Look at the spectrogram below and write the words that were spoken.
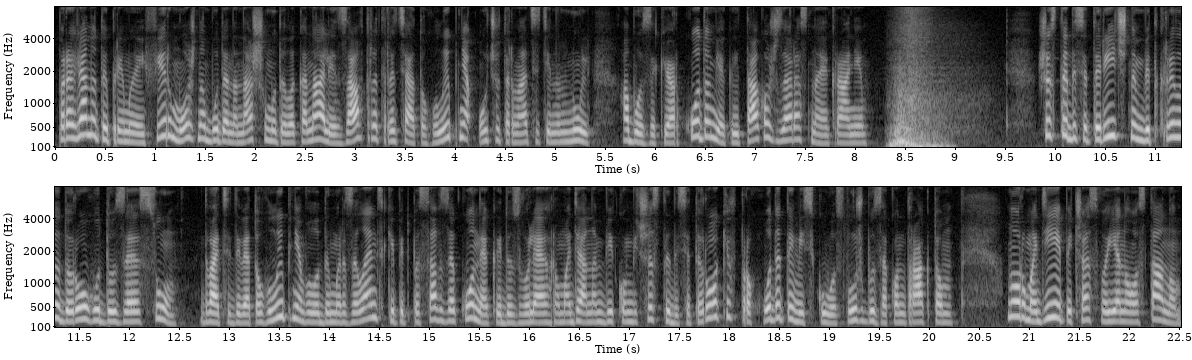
Переглянути прямий ефір можна буде на нашому телеканалі завтра, 30 липня о 14.00 або за QR-кодом, який також зараз на екрані. 60-річним відкрили дорогу до ЗСУ. 29 липня Володимир Зеленський підписав закон, який дозволяє громадянам віком від 60 років проходити військову службу за контрактом. Норма діє під час воєнного стану,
